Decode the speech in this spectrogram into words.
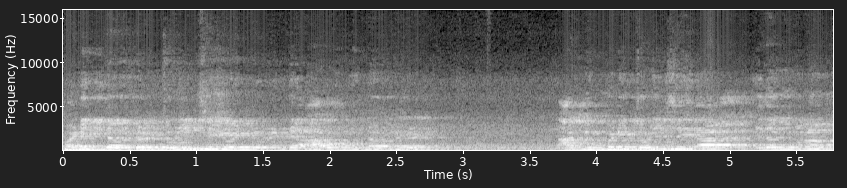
படித்தவர்கள் தொழில் செய்ய வேண்டும் என்று ஆர்வம் கொண்டவர்கள் நாம் இப்படி தொழில் செய்தால் இதன் மூலம்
